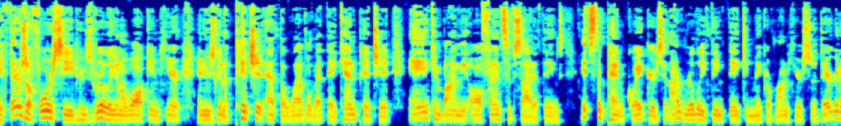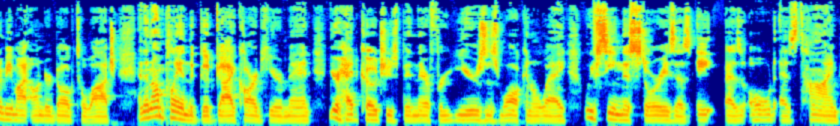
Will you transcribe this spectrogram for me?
if there's a four seed who's really going to walk in here and who's going to pitch it at the level that they can pitch it and combine the offensive side of things, it's the Penn Quakers. And I really think they can make a run here. So they're going to be my underdog to watch. And then I'm playing the good guy card here, man. Your head coach who's been there for years is walking away. We've seen this stories as eight as old as time.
